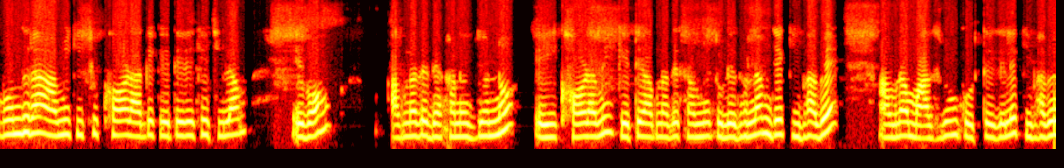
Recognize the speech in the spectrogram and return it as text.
বন্ধুরা আমি কিছু খড় আগে কেটে রেখেছিলাম এবং আপনাদের দেখানোর জন্য এই খড় আমি কেটে আপনাদের সামনে তুলে ধরলাম যে কীভাবে আমরা মাশরুম করতে গেলে কীভাবে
